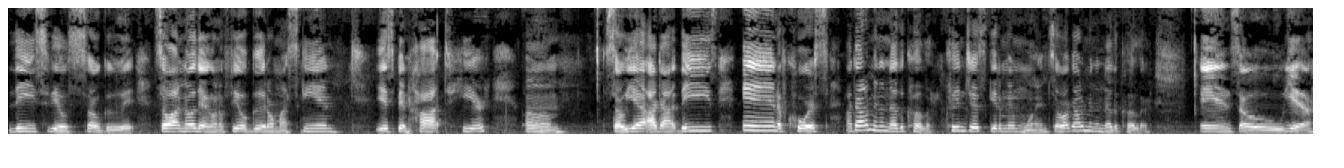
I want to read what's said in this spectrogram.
these feel so good. So i know they're gonna feel good on my skin. It's been hot here. Um so yeah i got these. And of course i got them in another color couldn't just get them in one so i got them in another color and so yeah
